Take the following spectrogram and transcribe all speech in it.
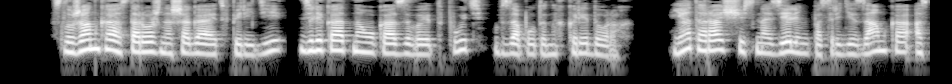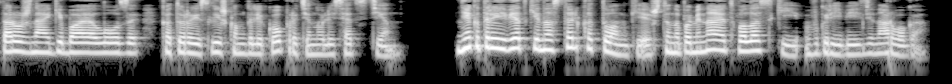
Служанка осторожно шагает впереди, деликатно указывает путь в запутанных коридорах. Я таращусь на зелень посреди замка, осторожно огибая лозы, которые слишком далеко протянулись от стен. Некоторые ветки настолько тонкие, что напоминают волоски в гриве единорога.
